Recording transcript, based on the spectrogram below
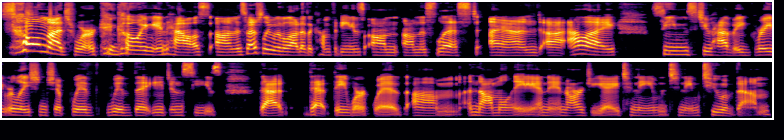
so much work going in house, um, especially with a lot of the companies on on this list. And uh, Ally seems to have a great relationship with with the agencies that that they work with, um, Anomaly and, and RGA to name to name two of them.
